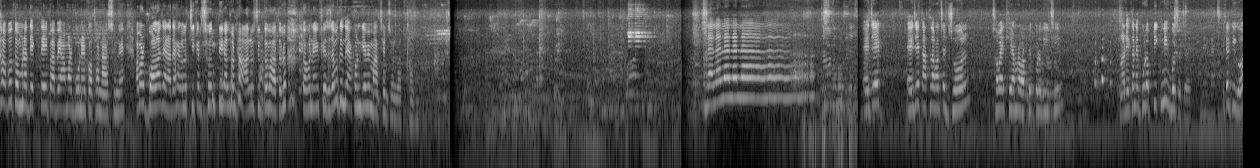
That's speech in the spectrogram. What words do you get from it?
খাব তোমরা দেখতেই পাবে আমার বোনের কথা না শুনে। আবার বলা যায় না দেখা গেলো চিকেন সত্যি হলো না আলু সিদ্ধ ভাত হলো। তখন আমি ফেসে যাব কিন্তু এখন গিয়ে আমি মাছের ঝোল ভাত খাব। এই যে এই যে কাতলা মাছের ঝোল। সবাই খেয়ে আমরা অর্ধেক করে দিয়েছি। আর এখানে পুরো পিকনিক বসেছে। এটা কি গো?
